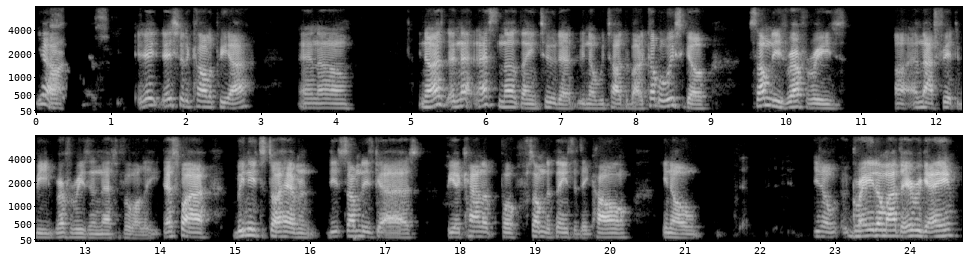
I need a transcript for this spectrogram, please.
yeah. They, they should have called a PI, and um, you know, that's, and that, that's another thing too that you know we talked about a couple weeks ago. Some of these referees uh, are not fit to be referees in the National Football League. That's why we need to start having these, some of these guys be accountable for some of the things that they call, you know, you know, grade them after every game.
